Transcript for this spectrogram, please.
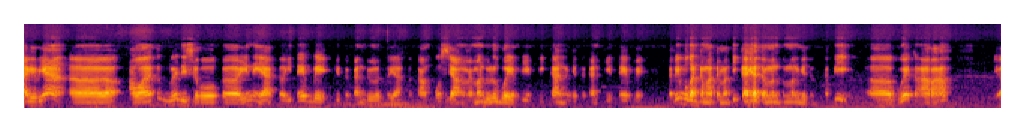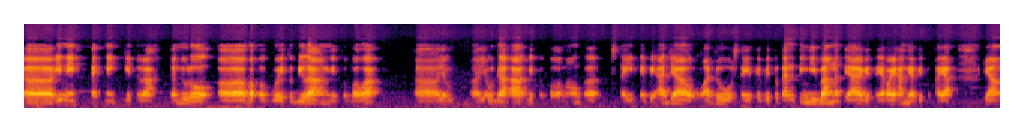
Akhirnya, eee, awalnya tuh gue disuruh ke ini ya, ke ITB gitu kan dulu tuh ya, ke kampus yang memang dulu gue impi-impikan gitu kan, ITB. Tapi bukan ke matematika ya teman-teman gitu, tapi, eee, gue ke arah, eee, ini, teknik gitu lah. Dan dulu, eee, bapak gue itu bilang gitu bahwa, eee, ya "Ya udah, A," gitu, "kalau mau ke stay ITB aja." Waduh, stay ITB itu kan tinggi banget ya gitu ya, Rayhan ya gitu, kayak yang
